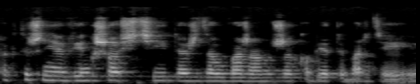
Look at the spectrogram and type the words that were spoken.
faktycznie w większości też zauważam, że kobiety bardziej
